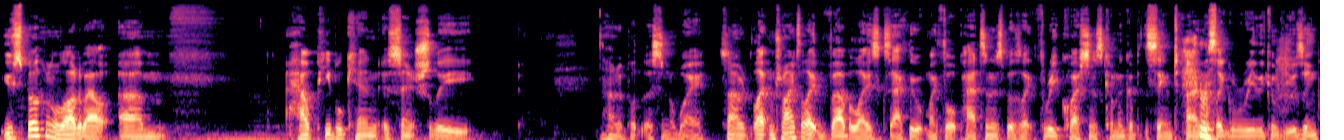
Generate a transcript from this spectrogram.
you've spoken a lot about um, how people can essentially how to put this in a way. So I would, like I'm trying to like verbalize exactly what my thought pattern is, but there's like three questions coming up at the same time. It's like really confusing.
